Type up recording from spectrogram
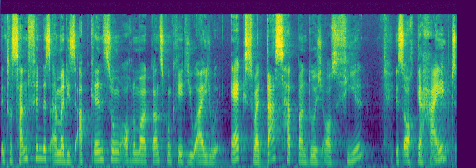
interessant finde, ist einmal diese Abgrenzung, auch nochmal ganz konkret UI, UX, weil das hat man durchaus viel. Ist auch gehypt.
